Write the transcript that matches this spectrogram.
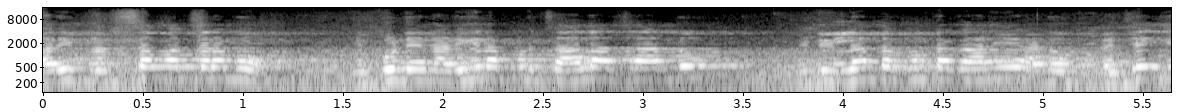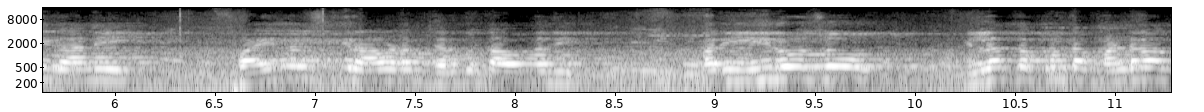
మరి ప్రతి సంవత్సరము ఇప్పుడు నేను అడిగినప్పుడు చాలా సార్లు ఇటు ఇల్లంతకుంట కానీ అటు బెజ్జంకి కానీ ఫైనల్స్కి రావడం జరుగుతూ ఉన్నది. మరి ఈరోజు ఇల్లంతకుంట మండలం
